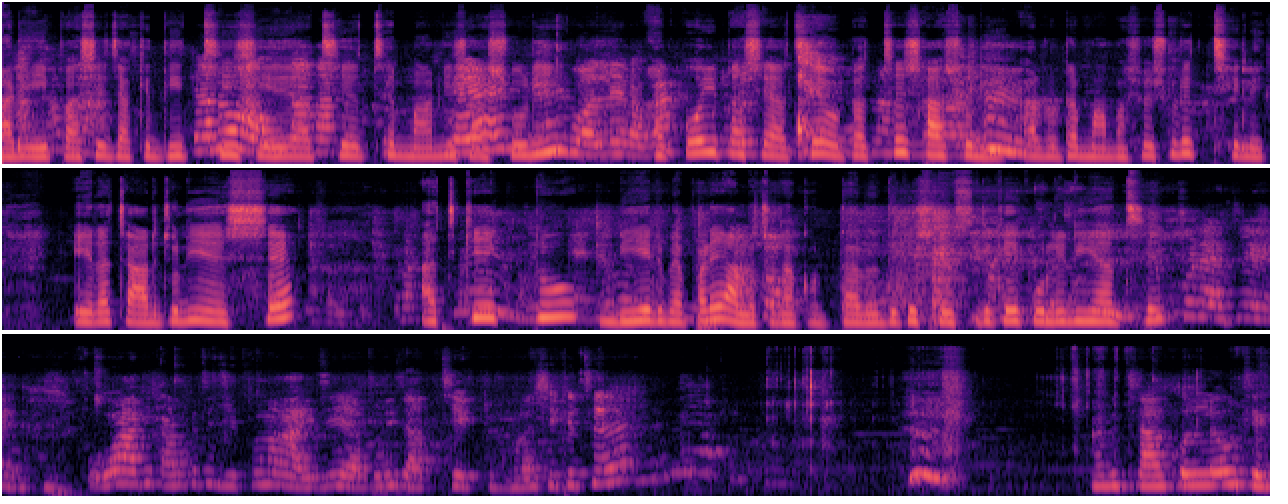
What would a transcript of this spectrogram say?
আর এই পাশে যাকে দিচ্ছি সে আছে হচ্ছে মামি শাশুড়ি। আর ওই পাশে আছে ওটা হচ্ছে শাশুড়ি আর ওটা মামা শ্বশুরের ছেলে। এরা চারজনই এসছে। আজকে একটু বিয়ের ব্যাপারে আলোচনা করতে আর ওদিকে শ্বশুরকে কোলে নিয়ে আছে। ও আগে কারোর কাছে যেত না, এই যে এখনই যাচ্ছে, একটু ঘোরা শিখেছে। আমি চা করলেও চেক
